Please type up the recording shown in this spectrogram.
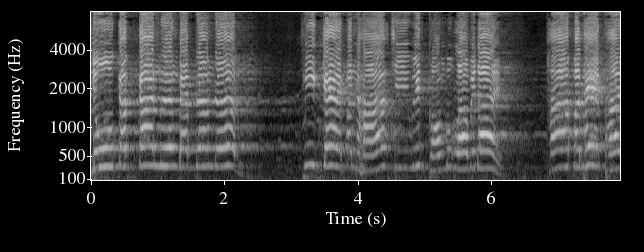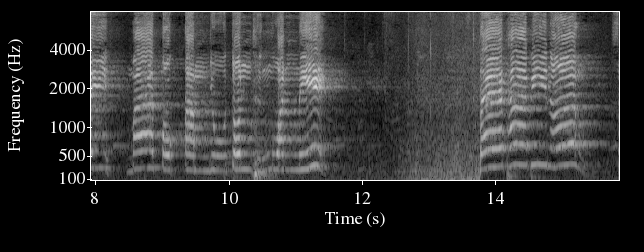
อยู่กับการเมืองแบบเดิมๆที่แก้ปัญหาชีวิตของพวกเราไม่ได้ พาประเทศไทยมาตกต่ำอยู่จนถึงวันนี้ แต่ถ้าพี่น้องส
